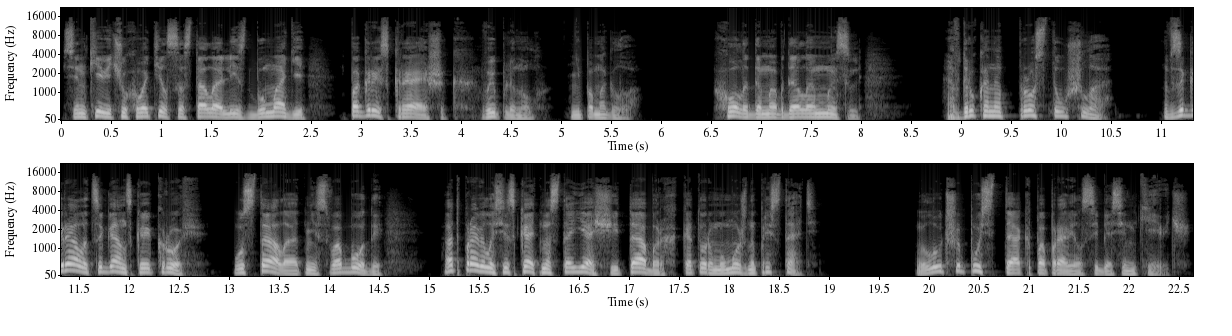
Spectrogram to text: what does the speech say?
Сенкевич ухватил со стола лист бумаги, погрыз краешек, выплюнул. Не помогло. Холодом обдала мысль. А вдруг она просто ушла? Взыграла цыганская кровь, устала от несвободы, отправилась искать настоящий табор, к которому можно пристать. Лучше пусть так поправил себя Сенкевич.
